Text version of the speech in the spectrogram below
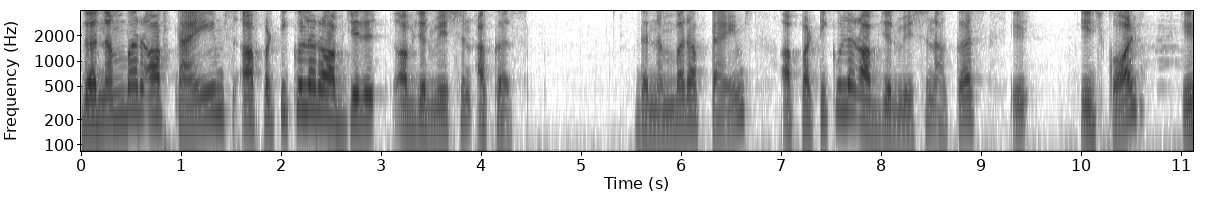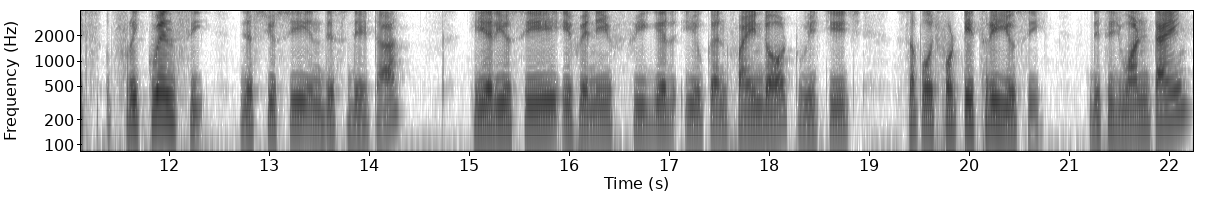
The number of times a particular obser observation occurs. The number of times a particular observation occurs it is called its frequency. Just you see in this data, here you see if any figure you can find out which is suppose 43 you see. This is one time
